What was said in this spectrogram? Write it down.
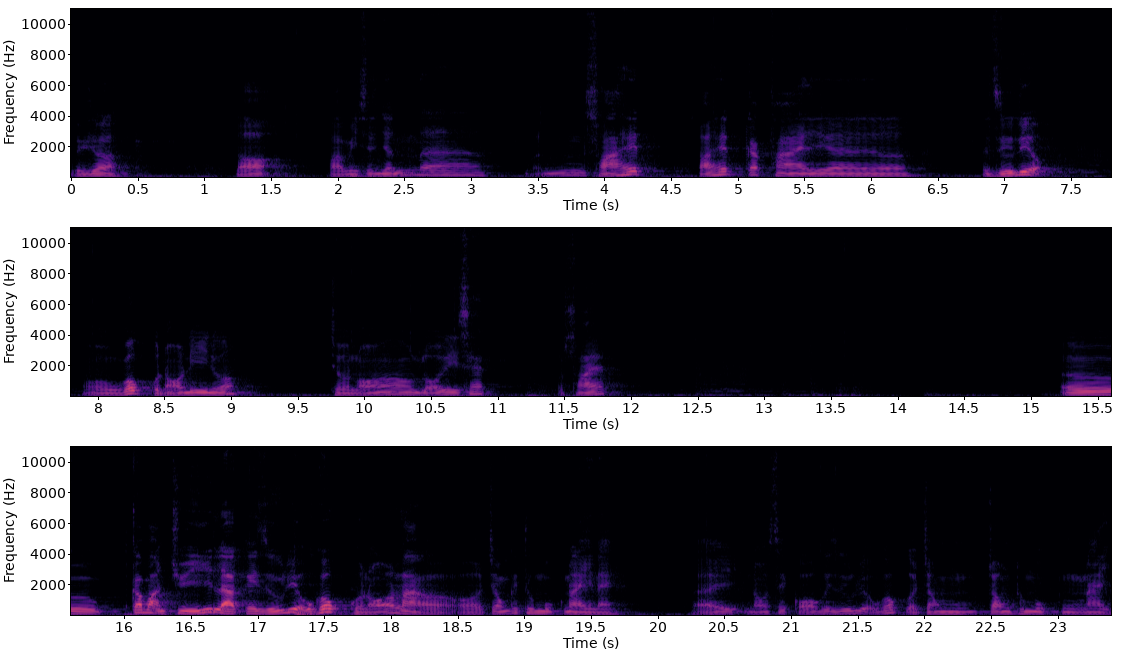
được chưa? Đó và mình sẽ nhấn uh, xóa hết xóa hết các file uh, dữ liệu uh, gốc của nó đi nữa. Chờ nó lỗi reset, xóa hết. Uh, các bạn chú ý là cái dữ liệu gốc của nó là ở, ở trong cái thư mục này này. Đấy nó sẽ có cái dữ liệu gốc ở trong trong thư mục này.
